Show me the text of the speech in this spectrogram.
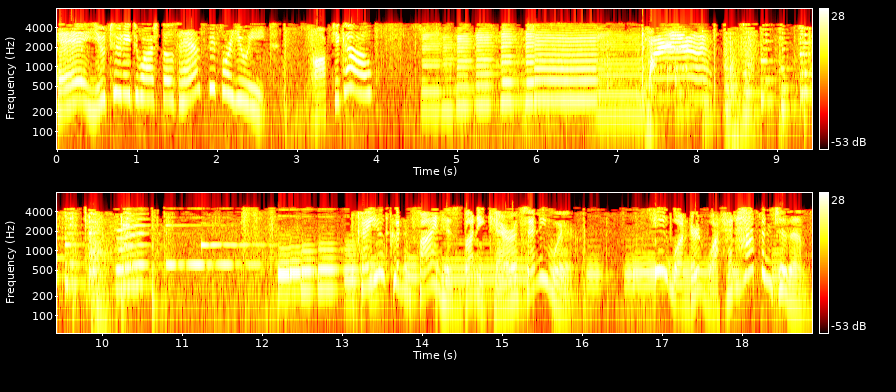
Hey, you two need to wash those hands before you eat. Off you go. Caillou couldn't find his bunny carrots anywhere. He wondered what had happened to them.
